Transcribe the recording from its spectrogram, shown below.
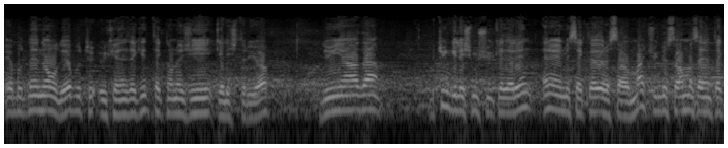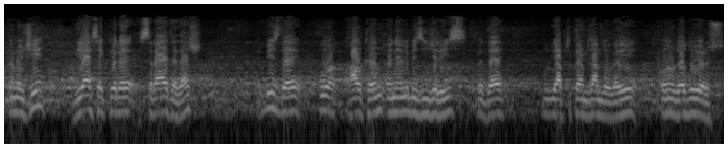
Ve bu ne, ne oluyor? Bu ülkenizdeki teknolojiyi geliştiriyor. Dünyada bütün gelişmiş ülkelerin en önemli sektörü savunma. Çünkü savunma senin teknoloji diğer sektöre sirayet eder. Biz de bu halkın önemli bir zinciriyiz ve de bu yaptıklarımızdan dolayı onur da duyuyoruz.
